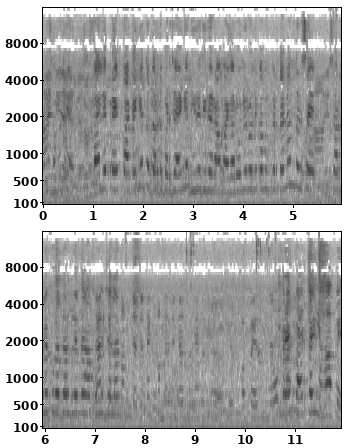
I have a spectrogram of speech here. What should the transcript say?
पहले प्रेत काटेंगे तो दर्द बढ़ जाएँगे धीरे धीरे आराम आएगा। रोने रोने का मन करता है ना अंदर से। सर में पूरा दर्द रहता है आँखों में जलन। कम दर्द होता है कमर में दर्द होता है कभी कभी और पैरों में वो प्रेत बैठता है। यहाँ पे।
